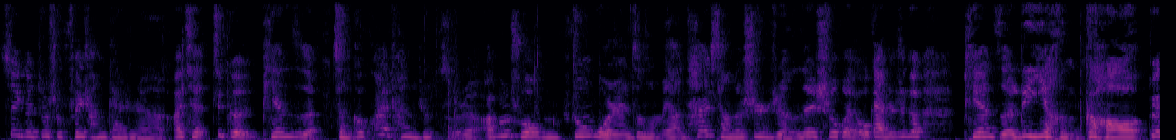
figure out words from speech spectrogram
这个就是非常感人，而且这个片子整个贯穿的就是责任，而不是说我们中国人怎么怎么样，他想的是人类社会。我感觉这个片子利益很高，对，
